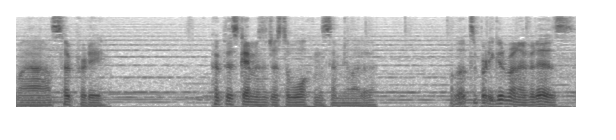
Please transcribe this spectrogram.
Wow, so pretty. Hope this game isn't just a walking simulator. Well, that's a pretty good one if it is.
